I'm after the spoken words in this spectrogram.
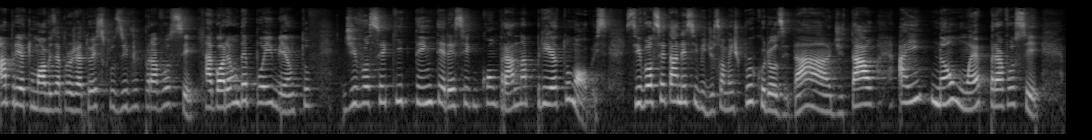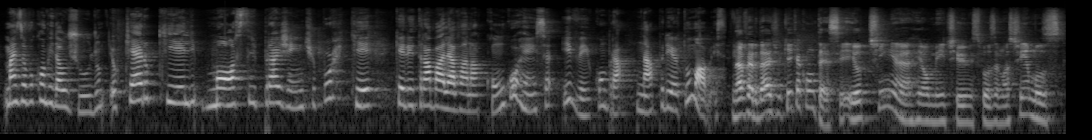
A Prieto Móveis é projeto exclusivo para você. Agora é um depoimento de você que tem interesse em comprar na Prieto Móveis. Se você tá nesse vídeo somente por curiosidade e tal, aí não é para você mas eu vou convidar o Júlio. Eu quero que ele mostre pra gente por que, que ele trabalhava na concorrência e veio comprar na Prieto Móveis. Na verdade, o que que acontece? Eu tinha realmente, eu e minha esposa, nós tínhamos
